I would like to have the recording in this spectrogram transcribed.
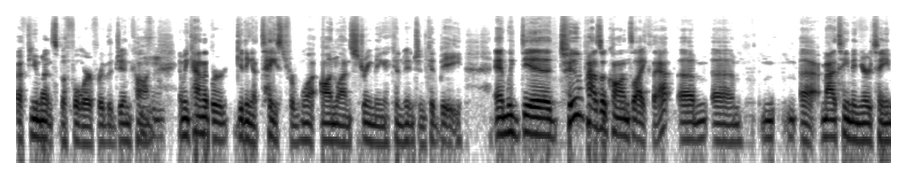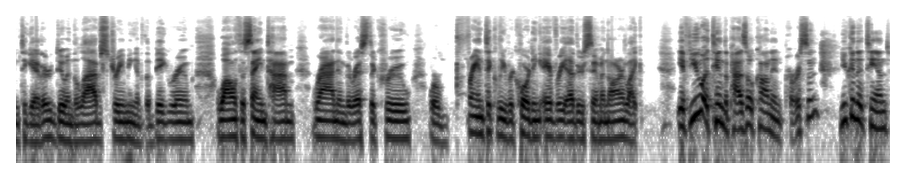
a few months before for the Gen Con, mm-hmm. and we kind of were getting a taste for what online streaming a convention could be. And we did two PaizoCons like that. Um, um, uh, my team and your team together doing the live streaming of the big room while at the same time ryan and the rest of the crew were frantically recording every other seminar. Like if you attend the PaizoCon in person you can attend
